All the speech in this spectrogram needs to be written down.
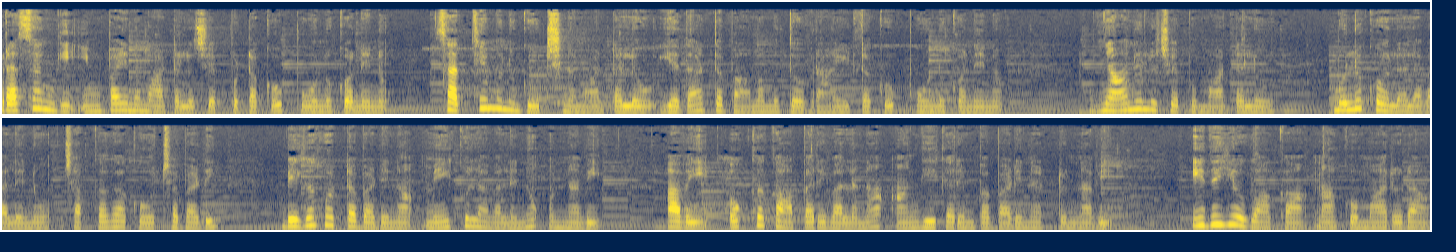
ప్రసంగి ఇంపైన మాటలు చెప్పుటకు పూనుకొనెను. సత్యమును గూర్చిన మాటలు యథార్థ భావముతో వ్రాయుటకు పూనుకొనెను. జ్ఞానులు చెప్పు మాటలు ములుకోలల వలెను చక్కగా కూర్చబడి బిగగొట్టబడిన మేకుల వలెను ఉన్నవి. అవి ఒక్క కాపరి వలన అంగీకరింపబడినట్టున్నవి. ఇదియుగాక నా కుమారుడా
